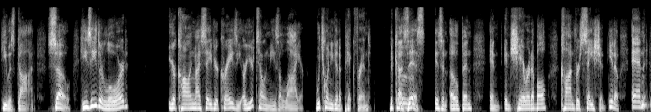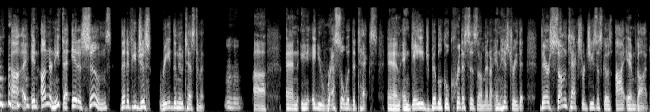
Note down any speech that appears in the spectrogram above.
he was God. So he's either Lord, you're calling my savior crazy, or you're telling me he's a liar. Which one are you going to pick, friend? Because mm-hmm. this is an open and, and charitable conversation, you know, and uh, and underneath that, it assumes that if you just read the New Testament, mm-hmm uh, and and you wrestle with the text and engage biblical criticism and in history that there's some text where Jesus goes, "I am God."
